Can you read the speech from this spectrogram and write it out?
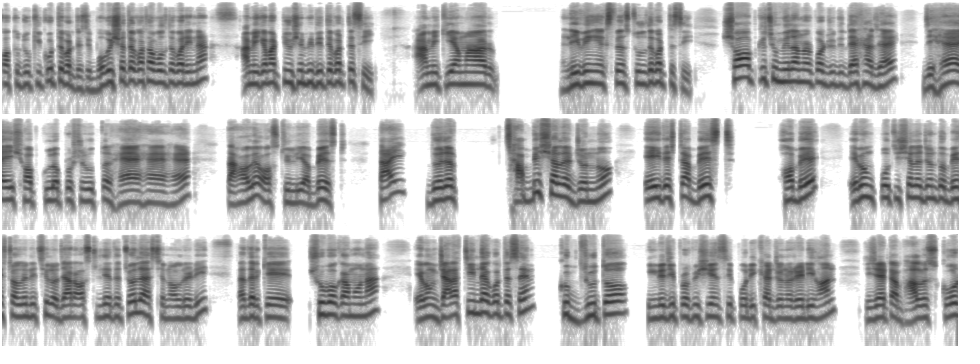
কতটুকু কি করতে পারতেছি। ভবিষ্যতে কথা বলতে পারি না। আমি কি আমার টিউশন ফি দিতে পারতেছি? আমি কি আমার লিভিং এক্সপেন্স তুলতে পারতেছি? সব কিছু মিলানোর পর যদি দেখা যায় যে হ্যাঁ, এই সবগুলো প্রশ্নের উত্তর হ্যাঁ, হ্যাঁ, হ্যাঁ, তাহলে অস্ট্রেলিয়া বেস্ট। তাই ২০২৬ সালের জন্য এই দেশটা বেস্ট হবে এবং ২৫ সালের জন্য বেস্ট অলরেডি ছিল। যারা অস্ট্রেলিয়াতে চলে আসছেন অলরেডি তাদেরকে শুভকামনা এবং যারা চিন্তা করতেছেন খুব দ্রুত ইংরেজি প্রফিসিয়েন্সি পরীক্ষার জন্য রেডি হন। নিজের একটা ভালো স্কোর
